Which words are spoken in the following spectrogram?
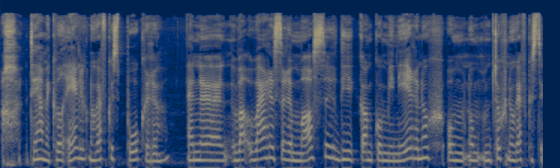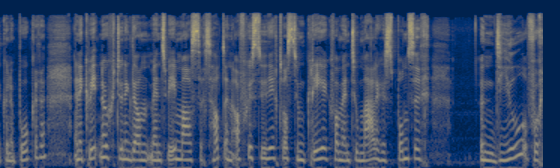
Oh, ik wil eigenlijk nog even pokeren. En uh, waar is er een master die ik kan combineren nog om, om, om, toch nog even te kunnen pokeren? En ik weet nog, toen ik dan mijn twee masters had en afgestudeerd was, toen kreeg ik van mijn toenmalige sponsor een deal voor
